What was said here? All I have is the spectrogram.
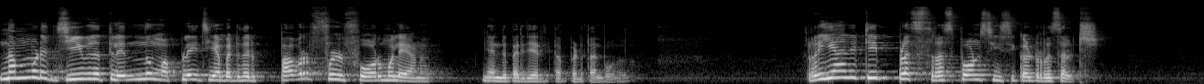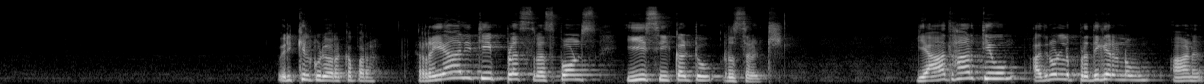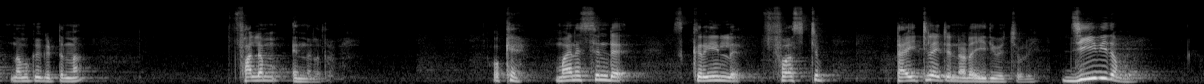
നമ്മുടെ ജീവിതത്തിൽ എന്നും അപ്ലൈ ചെയ്യാൻ പറ്റുന്ന ഒരു പവർഫുൾ ഫോർമുലയാണ് ഞാൻ എന്റെ പരിചയപ്പെടുത്താൻ പോകുന്നത്. Reality plus response is equal to result ഒരിക്കൽ കൂടി ഉറക്കെ പറ. Reality plus response is equal to result യാഥാർത്ഥ്യവും അതിനുള്ള പ്രതികരണവും ആണ് നമുക്ക് കിട്ടുന്ന ഫലം എന്നുള്ളത്. ഓക്കെ മനസ്സിന്റെ സ്ക്രീനിൽ ഫസ്റ്റ് ടൈറ്റിലായിട്ട് എന്നോട് എഴുതി വെച്ചോളി. ജീവിതം.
